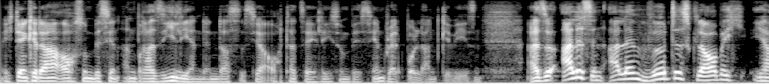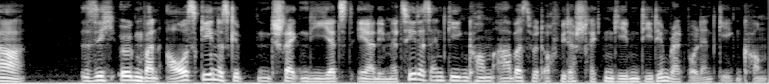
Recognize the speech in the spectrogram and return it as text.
Ich denke da auch so ein bisschen an Brasilien, denn das ist ja auch tatsächlich so ein bisschen Red Bull Land gewesen. Also alles in allem wird es, glaube ich, ja, sich irgendwann ausgehen. Es gibt Strecken, die jetzt eher dem Mercedes entgegenkommen, aber es wird auch wieder Strecken geben, die dem Red Bull entgegenkommen.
